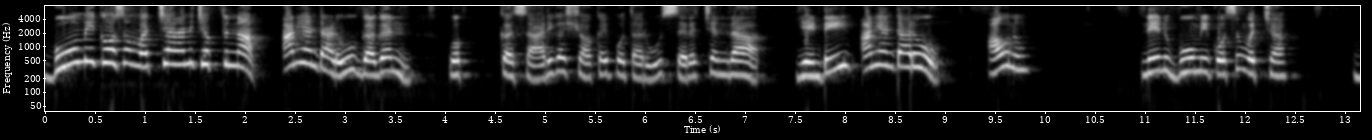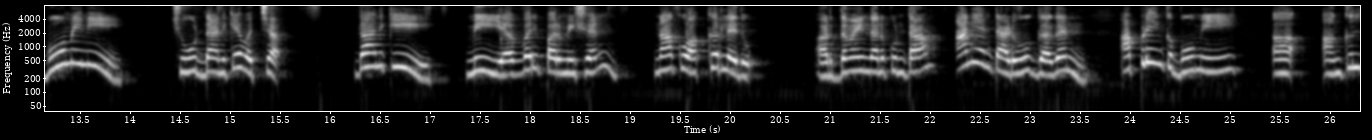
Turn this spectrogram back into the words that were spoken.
భూమి కోసం వచ్చానని చెప్తున్నా అని అంటాడు గగన్. ఒక్కసారిగా షాక్ అయిపోతారు శరత్చంద్ర. ఏంటి? అని అంటారు. అవును నేను భూమి కోసం వచ్చా. భూమిని చూడ్డానికే వచ్చా. దానికి మీ ఎవ్వరి పర్మిషన్ నాకు అక్కర్లేదు. అర్థమైందనుకుంటా? అని అంటాడు గగన్. అప్పుడే ఇంక భూమి అంకుల్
